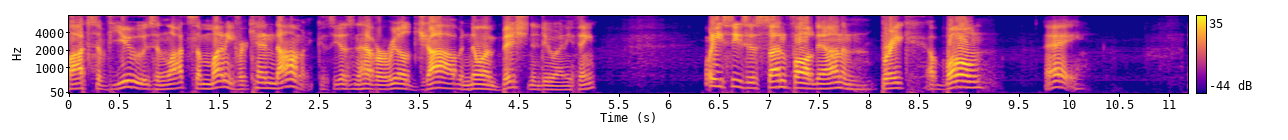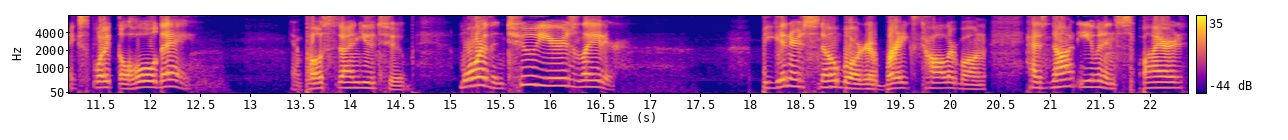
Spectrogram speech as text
Lots of views and lots of money for Ken Domik because he doesn't have a real job and no ambition to do anything. When he sees his son fall down and break a bone, hey, exploit the whole day and post it on YouTube. More than two years later, beginner snowboarder breaks collarbone has not even inspired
